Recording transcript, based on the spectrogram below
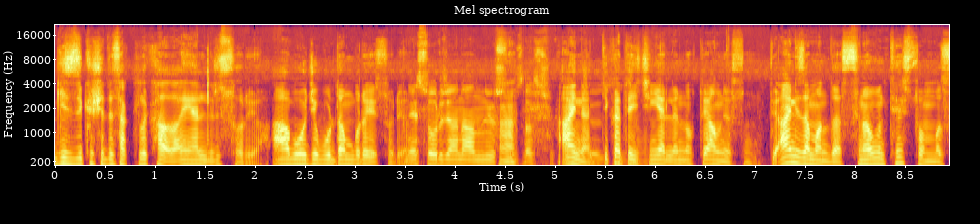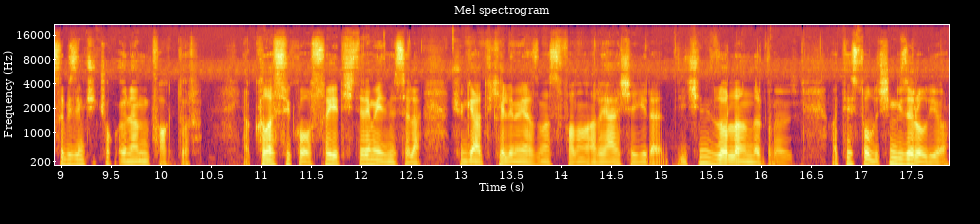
gizli köşede saklı kalan yerleri soruyor. Aa bu hoca buradan burayı soruyor. Ne soracağını anlıyorsunuz az çok. Aynen. Çözdüğünüz Dikkat zaman. için yerleri noktayı anlıyorsun. Aynı zamanda sınavın test olması bizim için çok önemli bir faktör. Ya klasik olsa yetiştiremeyiz mesela. Çünkü artık kelime yazması falan araya her şey girer için zorlanırdım. Tabii. O test olduğu için güzel oluyor.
